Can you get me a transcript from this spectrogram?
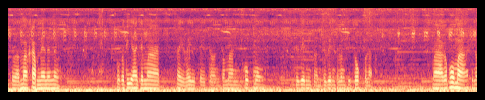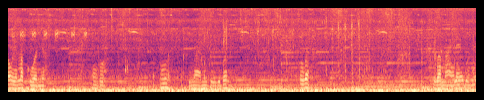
แต่ว่ามาค่ำแน่นอนนึงปกติเราจะมาใส่ไว้แต่ตอนประมาณ6โมง ตะเวนตอนตะเวนกำลังที่ตกไปละมาก็พ่อมาพี่น้องเอ๋ยมากวนอยู่นั่งพูโอ้สิมามันอยู่ที่บ้านโอ้ไปคือว่าไม้แล้วบนนี้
